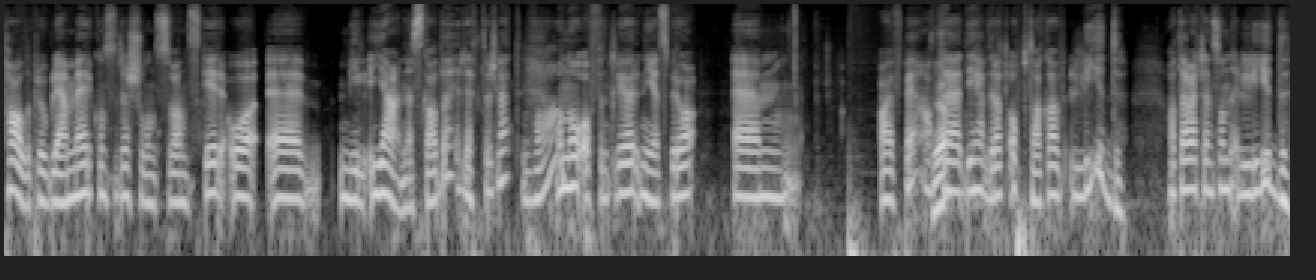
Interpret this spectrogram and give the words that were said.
taleproblemer, konsentrasjonsvansker og eh, mild hjerneskade, rett og slett. Hva? Og nå offentliggjør nyhetsbyrået eh, AFP at Ja. eh, de hevder at opptak av lyd At det har vært en sånn lyd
